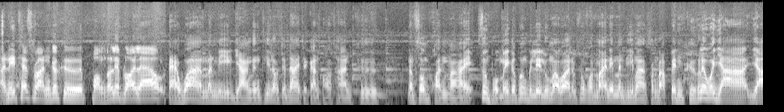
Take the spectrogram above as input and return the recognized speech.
อันนี้เทสรันก็คือป่องก็เรียบร้อยแล้ว แต่ว่ามันมีอีกอย่างหนึ่งที่เราจะได้จากการเผาถ่านคือน้ำส้มควันไม้ ซึ่งผมเองก็เพิ่งไปเรียนรู้มาว่าน้ำส้มควันไม้เนี่ยมันดีมากสำหรับเป็นคือเขาเรียกว่ายายา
